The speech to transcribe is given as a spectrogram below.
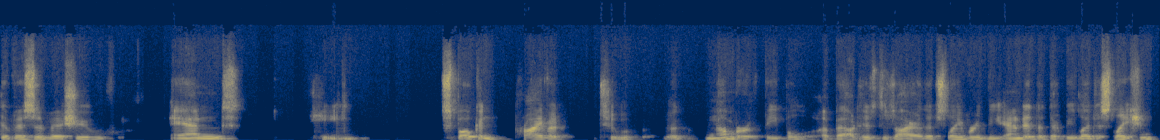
divisive issue. And he spoke in private to a number of people about his desire that slavery be ended, that there be legislation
